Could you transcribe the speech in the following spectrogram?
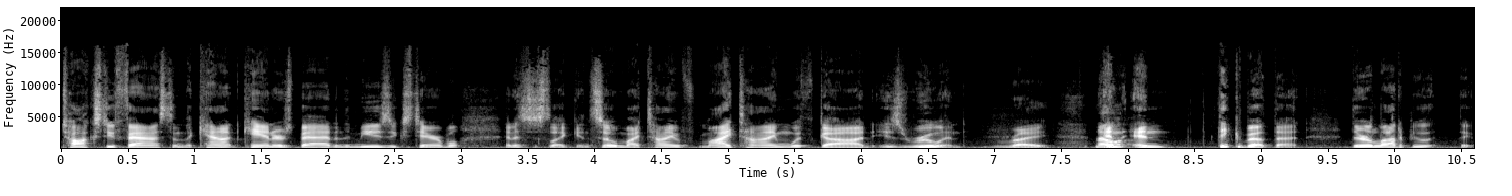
talks too fast and the count canner's bad and the music's terrible and it's just like and so my time my time with god is ruined right. Now, and and think about that there are a lot of people that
